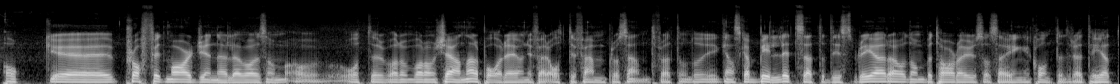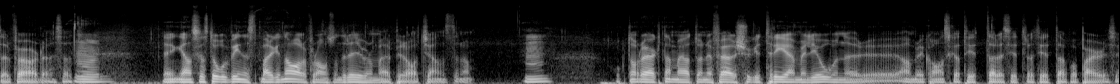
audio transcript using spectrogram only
Och eh, profit margin eller vad, som, åter, vad, de, vad de tjänar på det är ungefär 85 procent. För att de, de är ett ganska billigt sätt att distribuera och de betalar ju så att säga inga contenträttigheter för det. Så Mm. det är en ganska stor vinstmarginal för de som driver de här pirattjänsterna. Mm. Och de räknar med att ungefär 23 miljoner eh, amerikanska tittare sitter och tittar på piracy.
